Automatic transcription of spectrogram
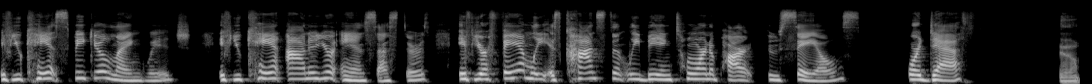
if you can't speak your language, if you can't honor your ancestors, if your family is constantly being torn apart through sales or death, Yeah.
